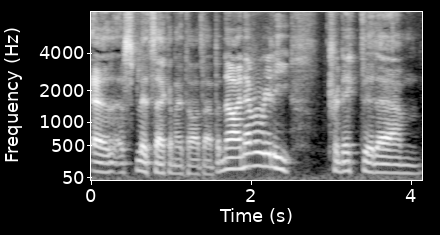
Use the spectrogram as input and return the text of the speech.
a, a split second, I thought that. But no, I never really predicted. Um,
